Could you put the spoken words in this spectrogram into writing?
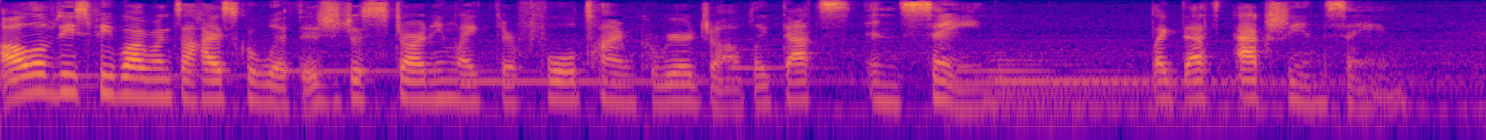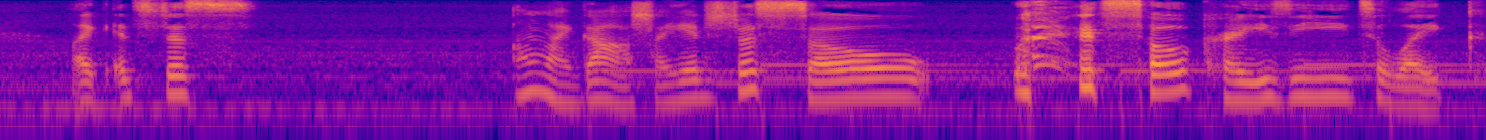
all of these people I went to high school with is just starting like their full time career job. Like that's insane. Like that's actually insane. Like it's just oh my gosh, like it's just so it's so crazy to like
